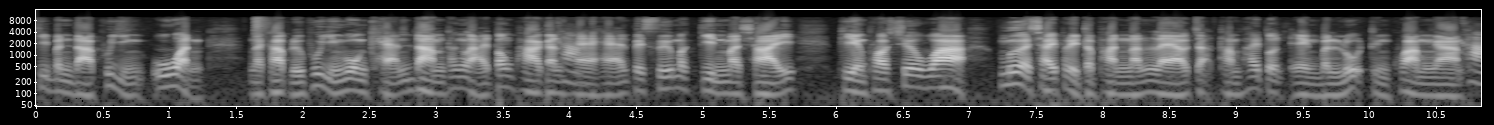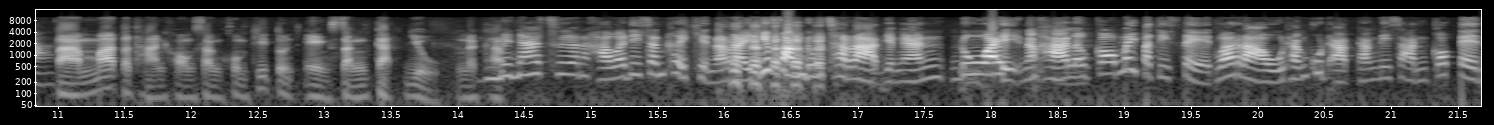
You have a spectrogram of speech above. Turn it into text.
ที่บรรดาผู้หญิงอ้วนนะครับหรือผู้หญิงวงแขนดำทั้งหลายต้องพากันค่ะแห่แหนไปซื้อมากินมาใช้ เพียงเพราะเชื่อว่าเมื่อใช้ผลิตภัณฑ์นั้นแล้ว จะทำให้ตนเองบรรลุถึงความงามค่ะตามมาตรฐานของสังคมที่ตนเองสังกัดอยู่นะครับไม่น่าเชื่อนะคะ ว่าดิฉันเคยเขียนอะไรที่ฟังดูฉลาดอย่างนั้นด้วยนะคะ แล้วก็ไม่ปฏิเสธว่าเราทั้งคุณอัดทั้งดิฉันก็เป็น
